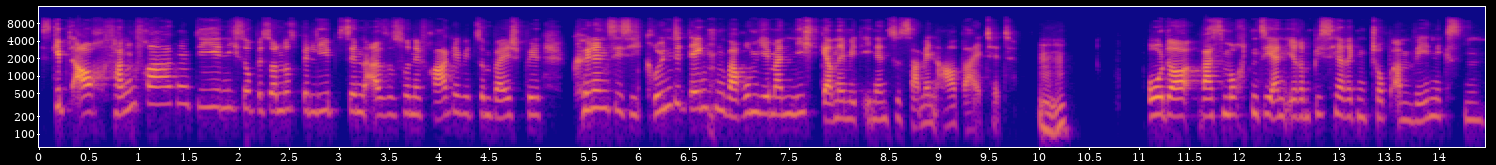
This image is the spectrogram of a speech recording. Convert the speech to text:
Es gibt auch Fangfragen, die nicht so besonders beliebt sind. Also so eine Frage wie zum Beispiel, können Sie sich Gründe denken, warum jemand nicht gerne mit Ihnen zusammenarbeitet? Mhm. Oder was mochten Sie an Ihrem bisherigen Job am wenigsten?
